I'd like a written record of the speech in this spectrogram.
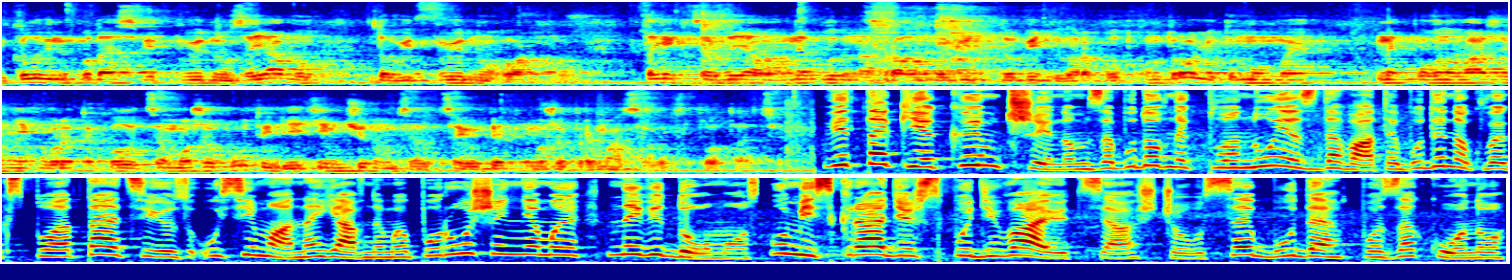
і коли він подасть відповідну заяву до відповідного органу. Так як ця заява не буде направлена до відділу роботконтролю, тому ми не повноважені говорити, коли це може бути і яким чином це- цей об'єкт може прийматися в експлуатацію. Відтак, яким чином забудовник планує здавати будинок в експлуатацію з усіма наявними порушеннями, невідомо. У міськраді ж сподіваються, що усе буде по закону.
